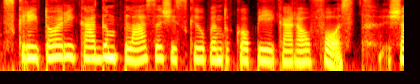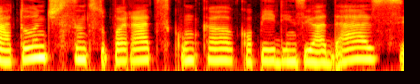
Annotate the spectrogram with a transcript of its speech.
scritorii cad în plasă și scriu pentru copiii care au fost și atunci sunt supărați cum că copiii din ziua de azi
